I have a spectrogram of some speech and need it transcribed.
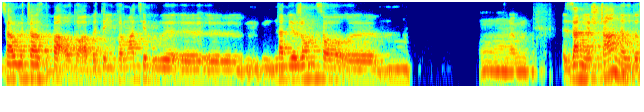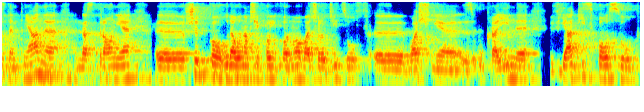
cały czas dba o to, aby te informacje były na bieżąco zamieszczane, udostępniane na stronie. Y, Szybko udało nam się poinformować rodziców y, właśnie z Ukrainy, w jaki sposób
